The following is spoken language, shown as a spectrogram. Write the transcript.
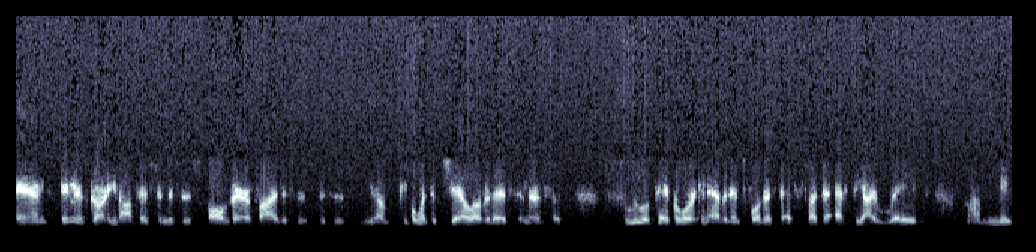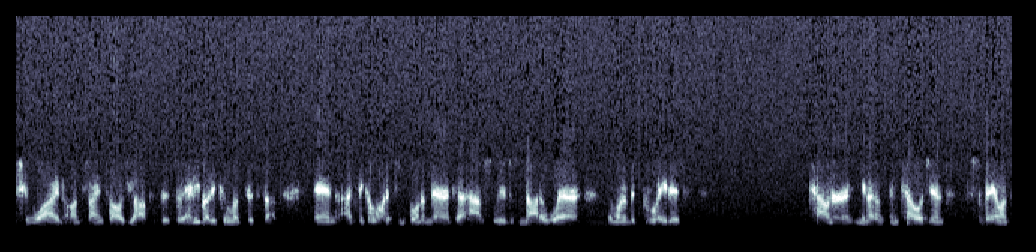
And in this guardian office, and this is all verified. This is this is you know people went to jail over this, and there's a slew of paperwork and evidence for this that led to FBI raids um, nationwide on Scientology offices. So anybody can look this up. And I think a lot of people in America absolutely are just not aware that one of the greatest counter, you know, intelligence surveillance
